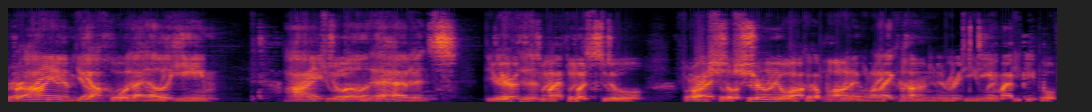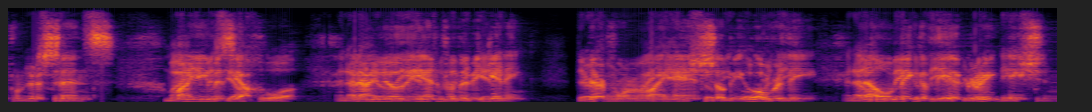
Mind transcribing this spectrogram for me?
For I am Yahweh Elohim. I dwell in the heavens. The earth is my footstool. For I shall surely walk upon it when I come and redeem my people from their sins. My name is Yahweh, and I know the end from the beginning. Therefore my hand shall be over thee, and I will make of thee a great nation.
